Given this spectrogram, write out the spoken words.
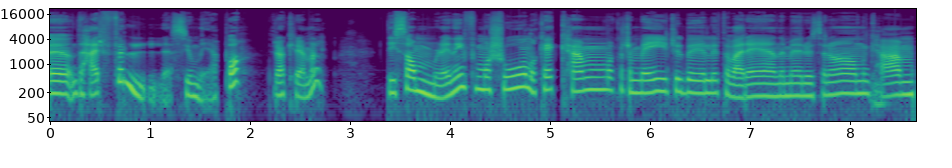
Eh, det her følges jo med på fra Kreml. De samler inn informasjon. ok, Hvem var kanskje mer tilbøyelig til å være enig med russerne? Hvem,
